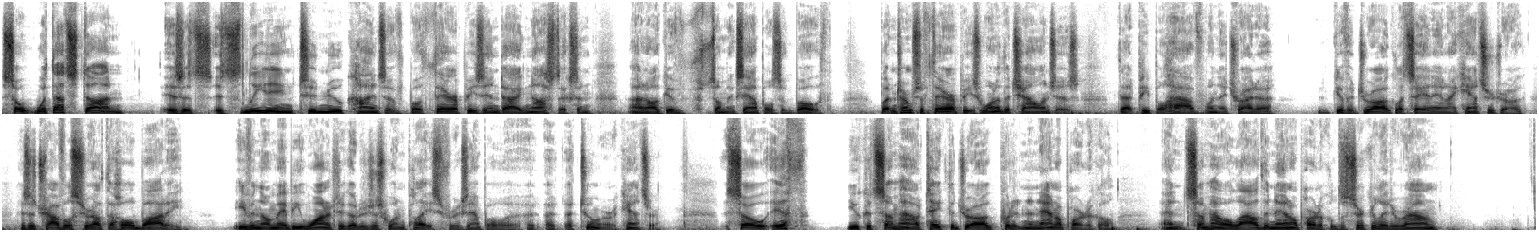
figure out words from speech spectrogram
So what that's done is it's, it's leading to new kinds of both therapies and diagnostics, and, and I'll give some examples of both. But in terms of therapies, one of the challenges that people have when they try to give a drug, let's say an anti-cancer drug, is it travels throughout the whole body, even though maybe you want it to go to just one place, for example, a, a, a tumor or cancer. So if you could somehow take the drug, put it in a nanoparticle, and somehow allow the nanoparticle to circulate around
